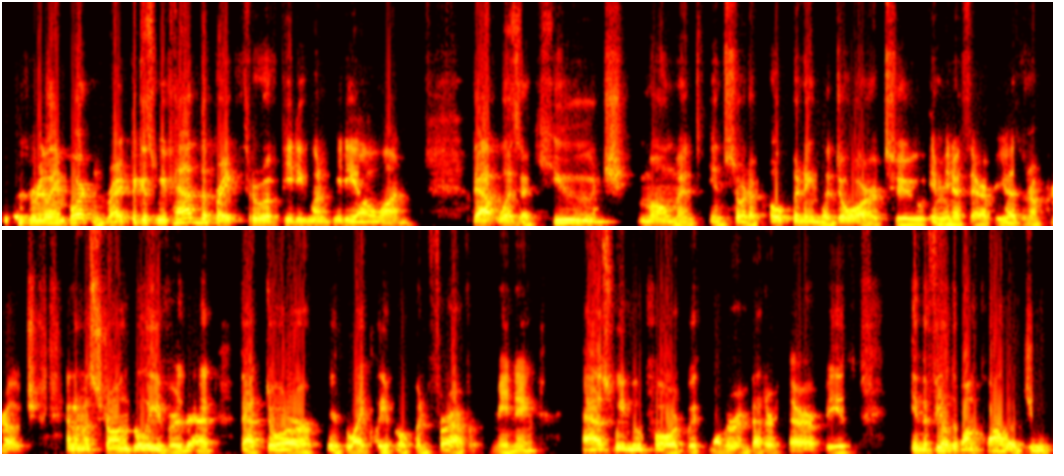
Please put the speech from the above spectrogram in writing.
It's really important, right? Because we've had the breakthrough of PD1, PDL1 that was a huge moment in sort of opening the door to immunotherapy as an approach. And I'm a strong believer that that door is likely open forever, meaning as we move forward with better and better therapies in the field of oncology,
